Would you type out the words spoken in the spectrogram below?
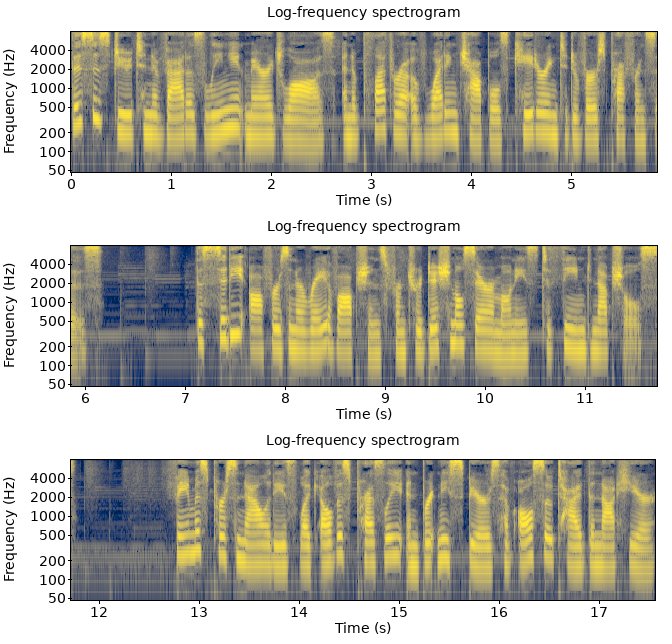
This is due to Nevada's lenient marriage laws and a plethora of wedding chapels catering to diverse preferences. The city offers an array of options from traditional ceremonies to themed nuptials. Famous personalities like Elvis Presley and Britney Spears have also tied the knot here,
